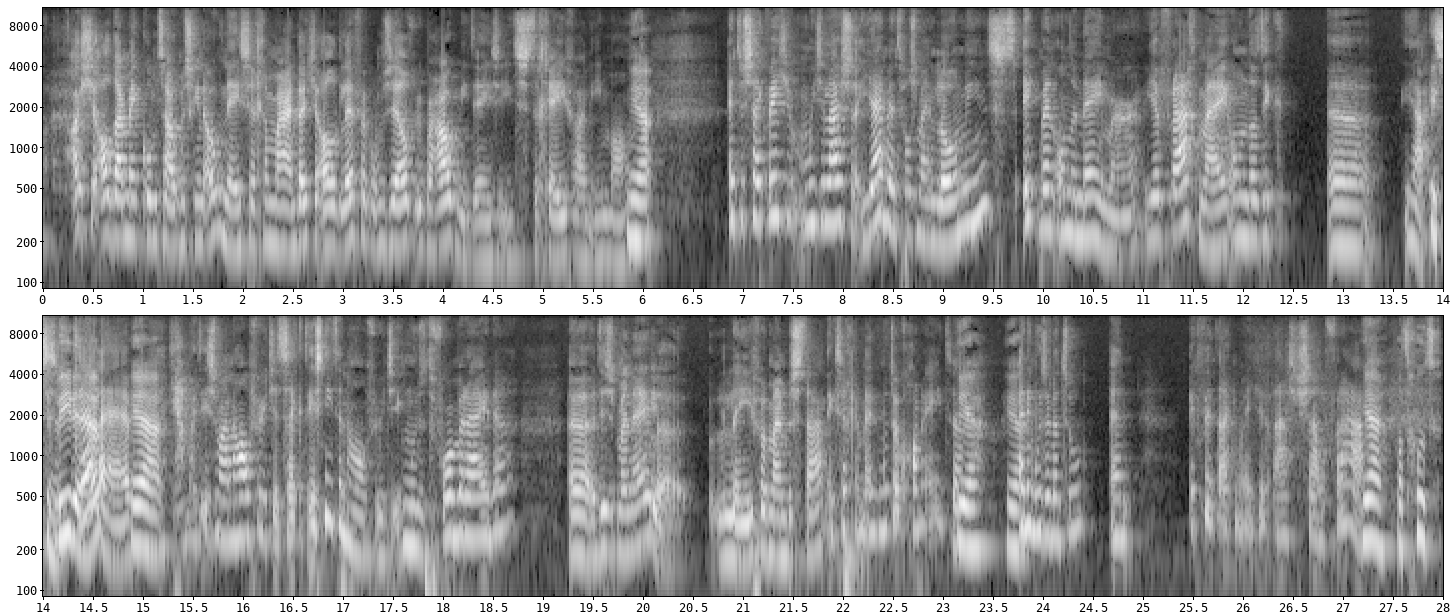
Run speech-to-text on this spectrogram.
als je al daarmee komt, zou ik misschien ook nee zeggen. Maar dat je al het lef hebt om zelf überhaupt niet eens iets te geven aan iemand. Ja, En toen zei ik, weet je, moet je luisteren. Jij bent volgens mij een loondienst. Ik ben ondernemer. Je vraagt mij omdat ik eh, ja, iets te bieden vertellen heb. Ja, Ja, maar het is maar een half uurtje. Het ik, het is niet een half uurtje. Ik moet het voorbereiden. Eh, het is mijn hele leven, mijn bestaan. Ik zeg, ik moet ook gewoon eten. ja, ja. En ik moet er naartoe. En ik vind het eigenlijk een beetje een asociale vraag. Ja, wat goed.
